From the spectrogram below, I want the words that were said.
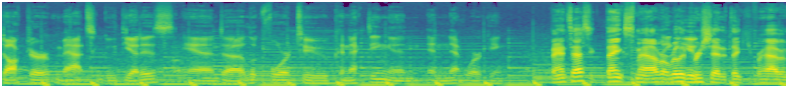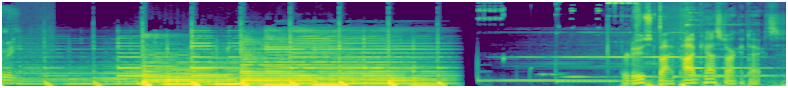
Dr. Matt Gutierrez, and uh, look forward to connecting and, and networking. Fantastic. Thanks, Matt. I Thank really you. appreciate it. Thank you for having me. Produced by Podcast Architects.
